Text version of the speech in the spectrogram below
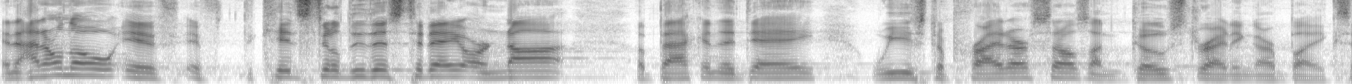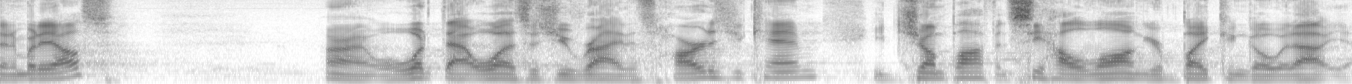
And I don't know if, if the kids still do this today or not, but back in the day, we used to pride ourselves on ghost riding our bikes. Anybody else? All right, well, what that was is you ride as hard as you can, you jump off and see how long your bike can go without you.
